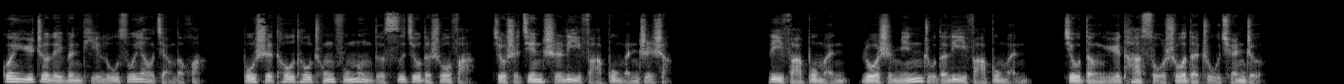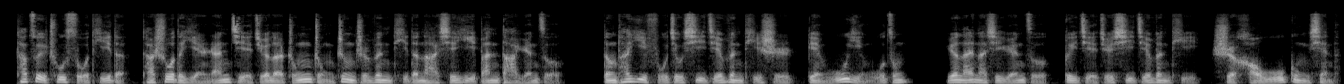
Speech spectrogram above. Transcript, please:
关于这类问题，卢梭要讲的话，不是偷偷重复孟德斯鸠的说法，就是坚持立法部门至上。立法部门若是民主的立法部门，就等于他所说的主权者。他最初所提的，他说的俨然解决了种种政治问题的那些一般大原则，等他一抚就细节问题时，便无影无踪。原来那些原则对解决细节问题是毫无贡献的。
